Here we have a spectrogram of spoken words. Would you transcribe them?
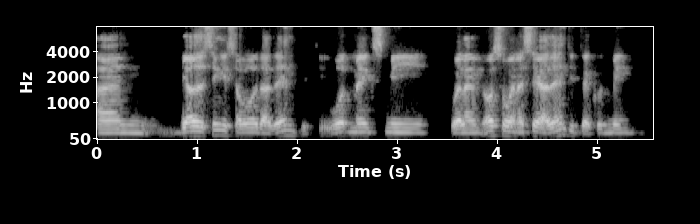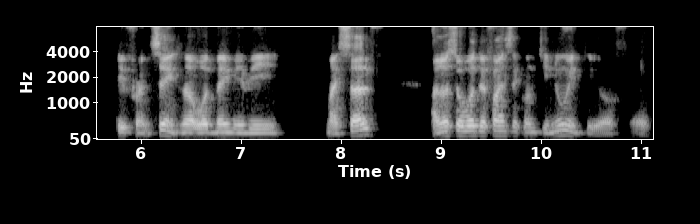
And the other thing is about identity. What makes me, well, and also when I say identity, I could mean different things. Know, what made me be myself, and also what defines the continuity of, of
